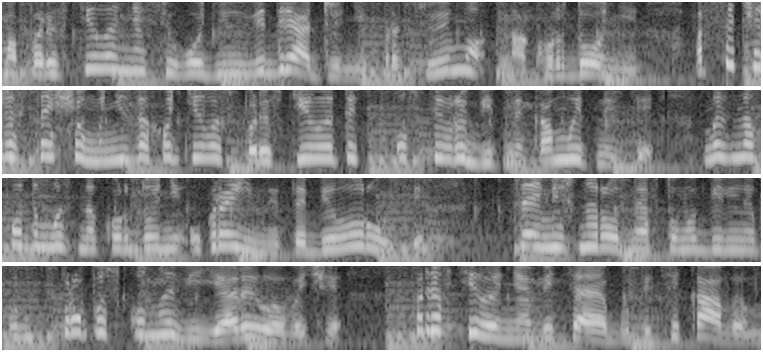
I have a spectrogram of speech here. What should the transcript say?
Програма перевтілення сьогодні у відрядженні. Працюємо на кордоні. А все через те, що мені захотілося перевтілитись у співробітника митниці. Ми знаходимося на кордоні України та Білорусі. Це міжнародний автомобільний пункт пропуску Нові Яриловичі. Перевтілення обіцяє бути цікавим.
